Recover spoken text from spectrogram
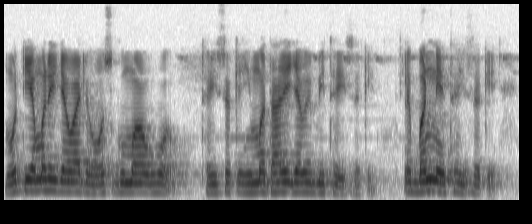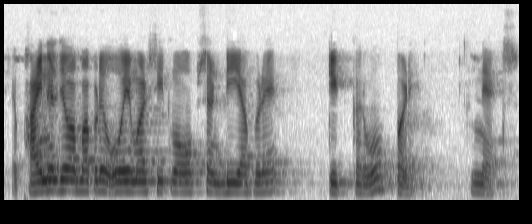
મોતિયા મરી જવા એટલે હોશ ગુમાવવો થઈ શકે, હિંમત હારી જવી બી થઈ શકે, એટલે બંને થઈ શકે. એટલે ફાઇનલ જવાબ આપણે ઓએમઆર સીટમાં ઓપ્શન ડી આપણે ટીક કરવો પડે. નેક્સ્ટ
